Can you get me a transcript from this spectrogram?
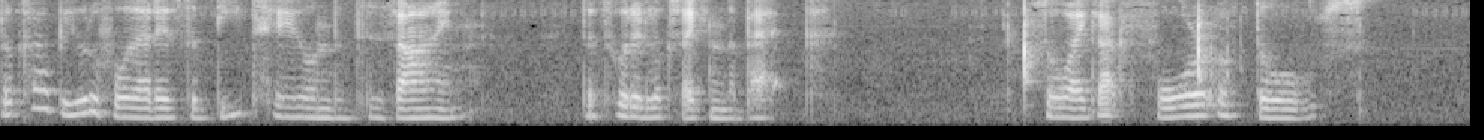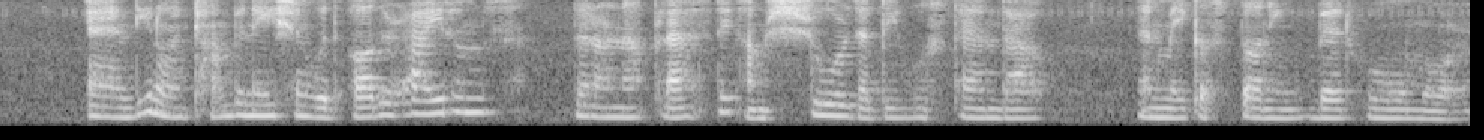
Look how beautiful that is, the detail and the design. That's what it looks like in the back. So I got four of those. And, you know, in combination with other items, that are not plastic, I'm sure that they will stand out and make a stunning bedroom or,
